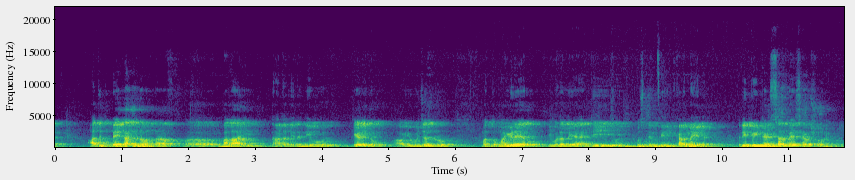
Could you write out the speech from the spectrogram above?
ಅದಕ್ಕೆ ಬೇಕಾಗಿರುವಂಥ ಬಲ ಈ ನಾಡಲ್ಲಿದೆ. ನೀವು ಕೇಳಿದ್ರು ಆ, ಯುವಜನರು ಮತ್ತು ಮಹಿಳೆಯರು ಇವರಲ್ಲಿ ಆ್ಯಂಟಿ ಮುಸ್ಲಿಂ ಫೀಲ್ ಕಡಿಮೆ ಇದೆ. Repeated surveys have shown it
